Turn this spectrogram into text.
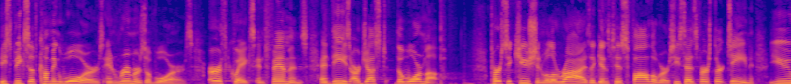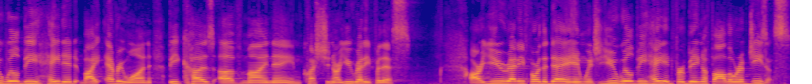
He speaks of coming wars and rumors of wars, earthquakes and famines, and these are just the warm up persecution will arise against his followers. He says, verse 13, you will be hated by everyone because of my name. Question Are you ready for this? Are you ready for the day in which you will be hated for being a follower of Jesus?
